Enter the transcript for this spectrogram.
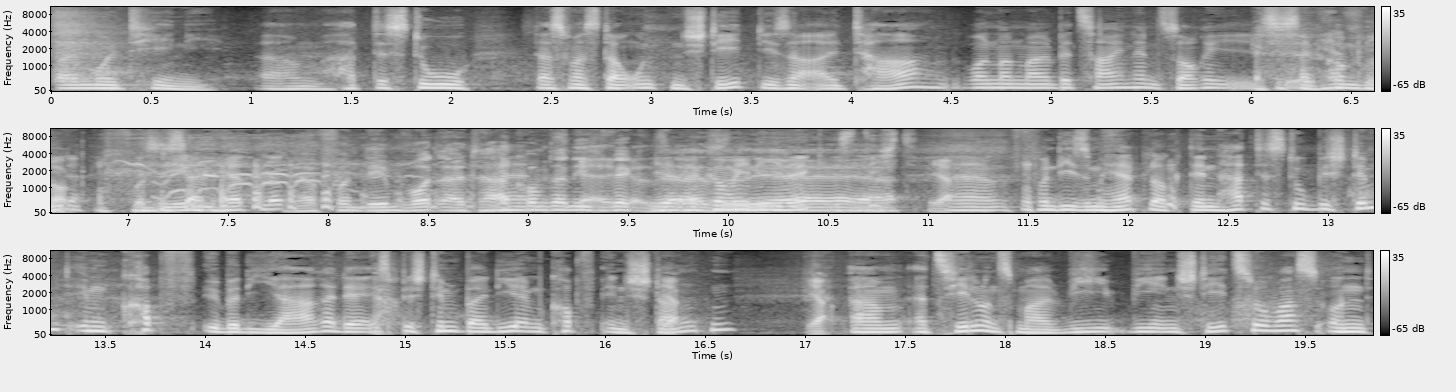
bei Molteni? Ähm, hattest du das, was da unten steht, dieser Altar, wollen wir mal bezeichnen? Sorry, es ist ein Herdblock. Es ist ein Herdblock. Ja, von dem Wort Altar kommt er nicht weg. Ja, da komme ich nicht weg. Ist nicht. Ja. Äh, von diesem Herdblock, den hattest du bestimmt im Kopf über die Jahre. Der ist bestimmt bei dir im Kopf entstanden. Ja. Ähm, erzähl uns mal, wie, wie entsteht sowas und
